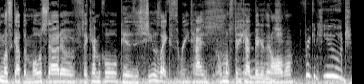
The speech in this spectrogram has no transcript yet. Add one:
must got the most out of the chemical because she was like three times, almost three times bigger than all of them. Freaking huge.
